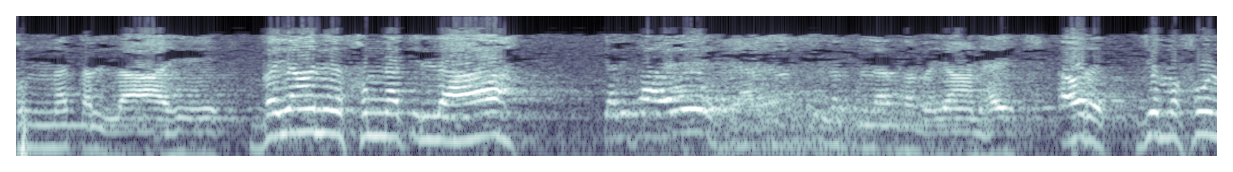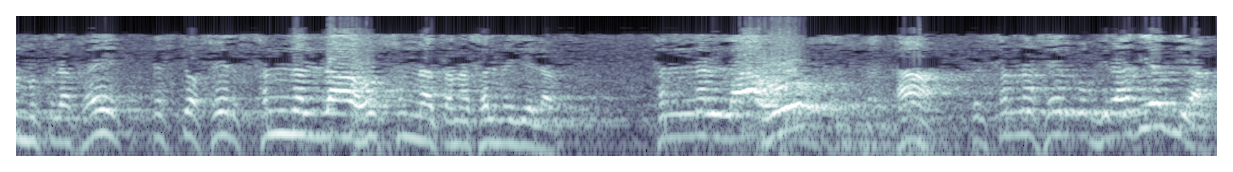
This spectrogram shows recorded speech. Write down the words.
سنت اللہ ہے بیان سنت اللہ۔ کیا لکھا ہے؟ سنت اللہ کا بیان ہے۔ اور یہ مفول مطلق ہے، اس کا پھر سن اللہ سنت، اصل میں یہ لفظ۔ صلی اللہ ہو ہاں پھر سنا فیل کو گرا دیا گیا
